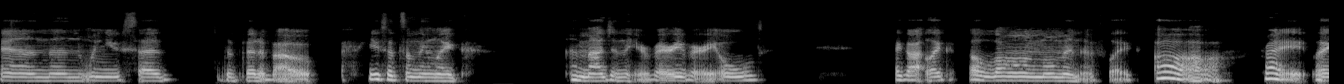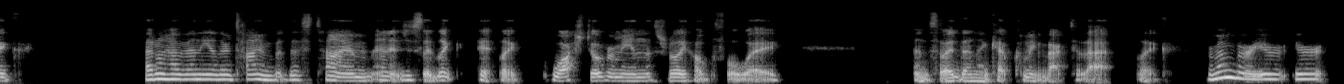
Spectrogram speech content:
and then when you said the bit about you said something like imagine that you're very very old I got like a long moment of like, oh, right, like I don't have any other time but this time, and it just like it like washed over me in this really helpful way. And so I, then I kept coming back to that, like, remember, you're you're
